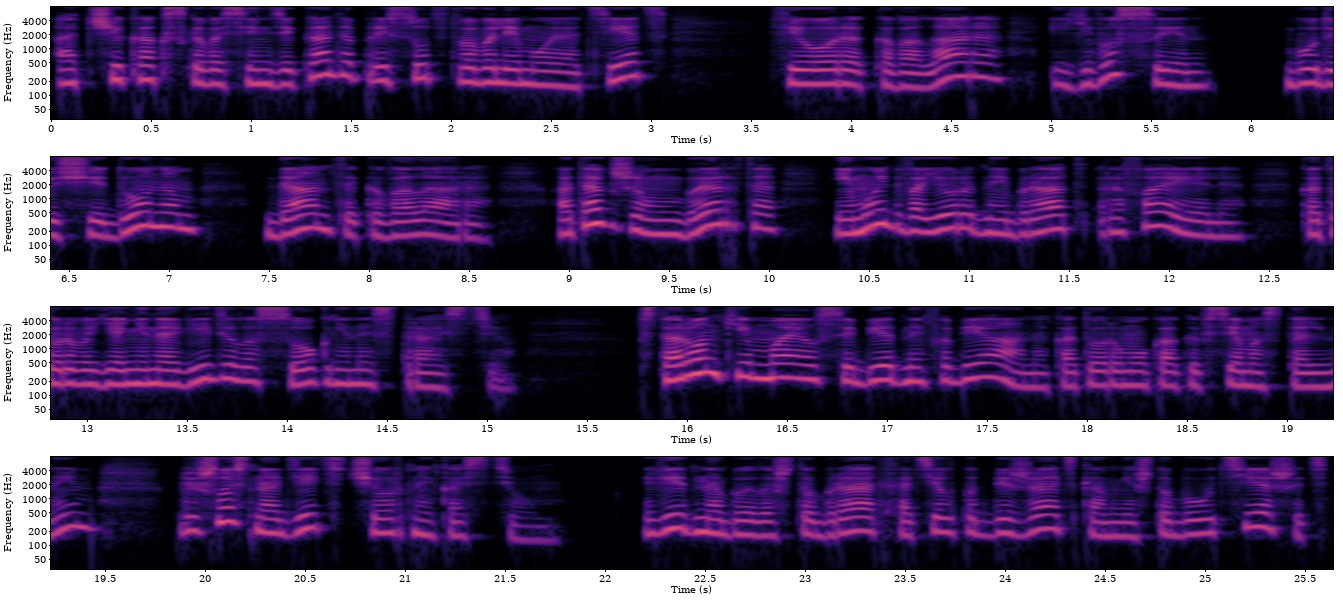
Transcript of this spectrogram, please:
От Чикагского синдиката присутствовали мой отец, Фиоре Кавалара и его сын, будущий доном Данте Кавалара, а также Умберто и мой двоюродный брат Рафаэля, которого я ненавидела с огненной страстью. В сторонке маялся бедный Фабиано, которому, как и всем остальным, пришлось надеть черный костюм. Видно было, что брат хотел подбежать ко мне, чтобы утешить,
